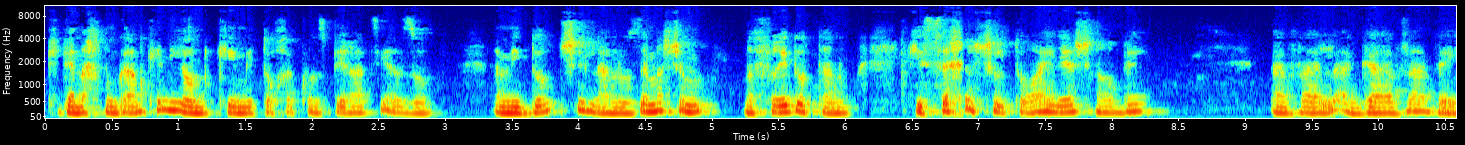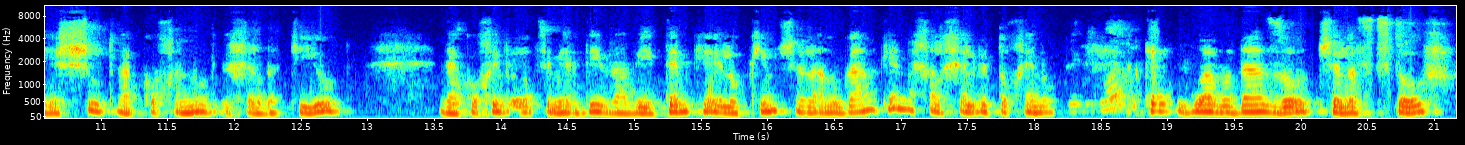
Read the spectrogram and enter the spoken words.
כי אנחנו גם כן יונקים מתוך הקונספירציה הזאת. המידות שלנו, זה מה שמפריד אותנו. כי שכל של תורה יש הרבה, אבל הגאווה והישות והכוחנות וחרדתיות והכוחי ועוצם ידי והבייתם כאלוקים שלנו גם כן מחלחל בתוכנו. כן תבוא העבודה הזאת של הסוף,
